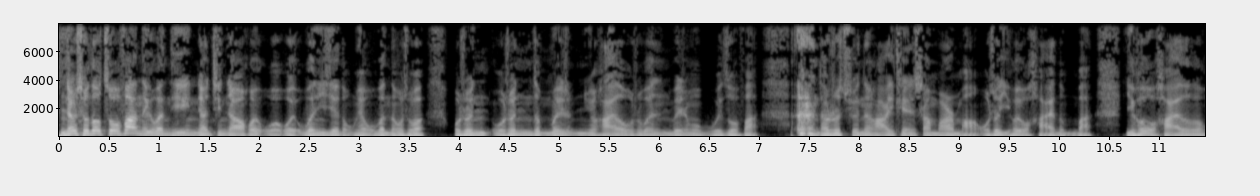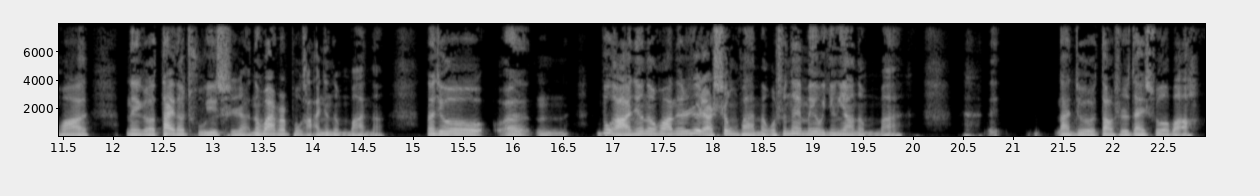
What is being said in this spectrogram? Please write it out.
你要说到做饭那个问题，你要经常会我我问一些东西，我问他我说我说你我说你怎么为女孩子我说问你为什么不会做饭？他说学那啥一天上班忙。我说以后有孩子怎么办？以后有孩子的话，那个带他出去吃啊，那外面不干净怎么办呢？那就呃嗯不干净的话，那热点剩饭呗。我说那没有营养怎么办？那就到时再说吧。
